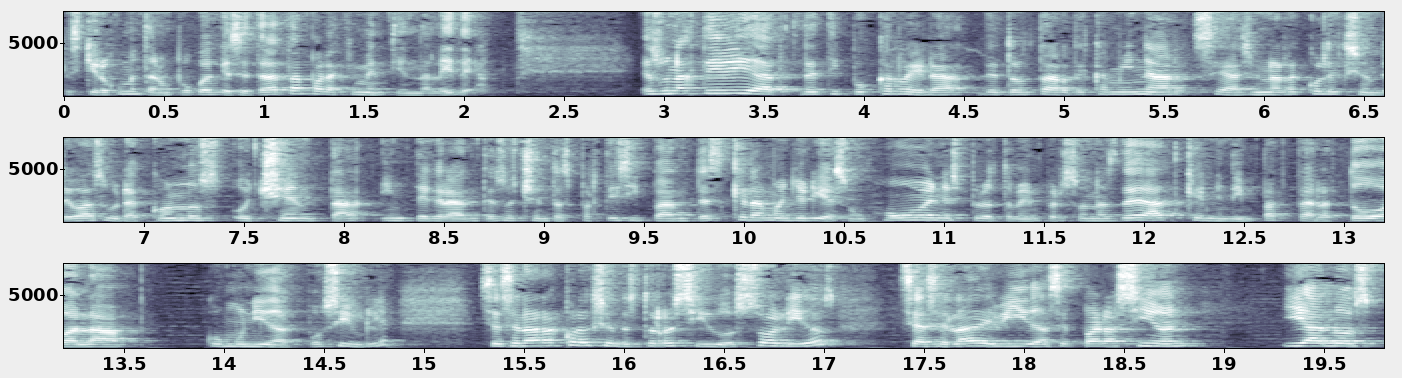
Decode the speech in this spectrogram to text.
Les quiero comentar un poco de qué se trata para que me entiendan la idea. Es una actividad de tipo carrera, de trotar, de caminar. Se hace una recolección de basura con los 80 integrantes, 80 participantes, que la mayoría son jóvenes, pero también personas de edad que vienen a impactar a toda la comunidad posible. Se hace la recolección de estos residuos sólidos, se hace la debida separación y a los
